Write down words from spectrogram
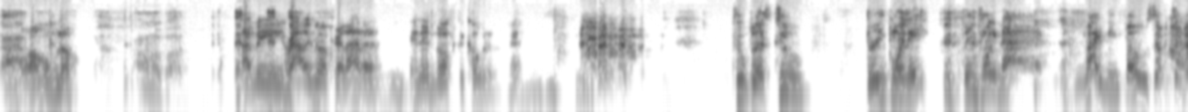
I, Oh, I don't know. I don't know about. I mean, Raleigh, North Carolina, and then North Dakota. Man. two plus two, 3.8, 3.9. Might be four sometimes.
